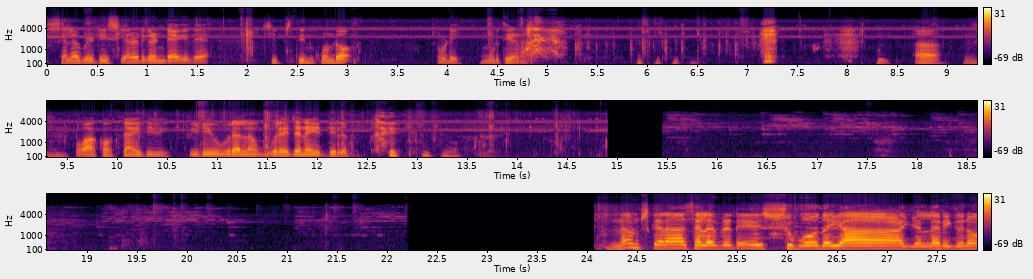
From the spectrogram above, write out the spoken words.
ಸೆಲೆಬ್ರಿಟೀಸ್ ಎರಡು ಗಂಟೆ ಆಗಿದೆ. ಚಿಪ್ಸ್ ತಿನ್ಕೊಂಡು ನೋಡಿ ಮೂರ್ತಿ ಅಣ್ಣ ವಾಕ್ ಹೋಗ್ತಾ ಇದ್ದೀವಿ. ಇಡೀ ಊರಲ್ಲಿ ನಾವು ಮೂರೇ ಜನ ಎದ್ದಿರೋದು. ನಮಸ್ಕಾರ ಸೆಲೆಬ್ರಿಟಿ ಶುಭೋದಯ ಎಲ್ಲರಿಗೂ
